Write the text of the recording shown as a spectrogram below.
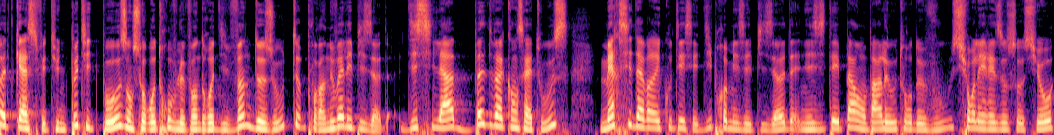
podcast fait une petite pause. On se retrouve le vendredi 22 août pour un nouvel épisode. D'ici là, bonnes vacances à tous. Merci d'avoir écouté ces 10 premiers épisodes. N'hésitez pas à en parler autour de vous, sur les réseaux sociaux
